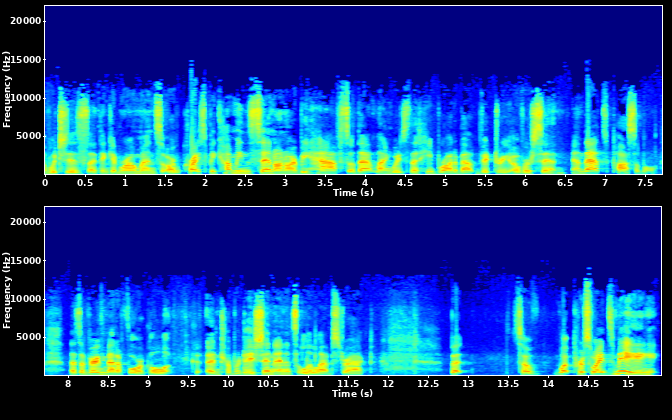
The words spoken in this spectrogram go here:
which is, I think, in Romans, or Christ becoming sin on our behalf. So that language that he brought about victory over sin. And that's possible. That's a very metaphorical interpretation, and it's a little abstract. But so what persuades me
